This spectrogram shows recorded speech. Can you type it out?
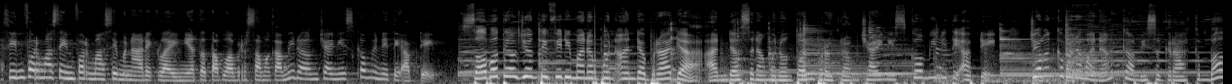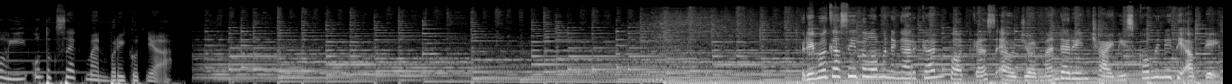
informasi-informasi menarik lainnya. Tetaplah bersama kami dalam Chinese Community Update. Sahabat Eljon TV di mana pun Anda berada, Anda sedang menonton program Chinese Community Update. Jangan ke mana-mana, kami segera kembali untuk segmen berikutnya. Terima kasih telah mendengarkan podcast Eljon Mandarin Chinese Community Update.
